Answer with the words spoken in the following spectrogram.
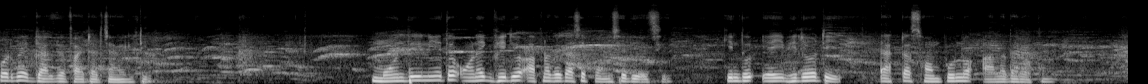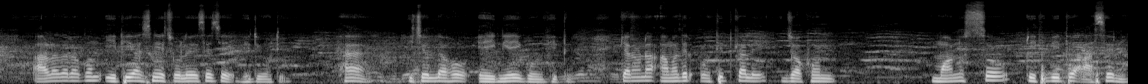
করবে গ্যালবে ফাইটার চ্যানেলটি। মন্দির নিয়ে তো অনেক ভিডিও আপনাদের কাছে পৌঁছে দিয়েছি, কিন্তু এই ভিডিওটি একটা সম্পূর্ণ আলাদা রকম। আলাদা রকম ইতিহাস নিয়ে চলে এসেছে ভিডিওটি। হ্যাঁ ইচলদাহ এই নিয়েই গর্বিত। কেননা আমাদের অতীতকালে যখন মানুষ পৃথিবীতে আসেনি।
